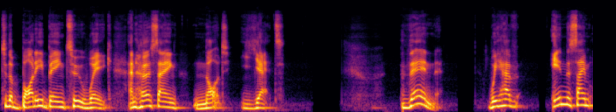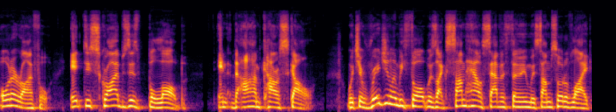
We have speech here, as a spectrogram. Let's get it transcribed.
to the body being too weak, and her saying, Not yet. Then we have in the same auto rifle, it describes this blob in the Ahamkara skull, which originally we thought was like somehow Savathun with some sort of like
